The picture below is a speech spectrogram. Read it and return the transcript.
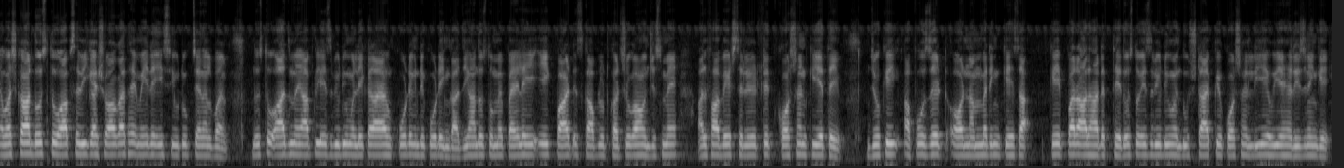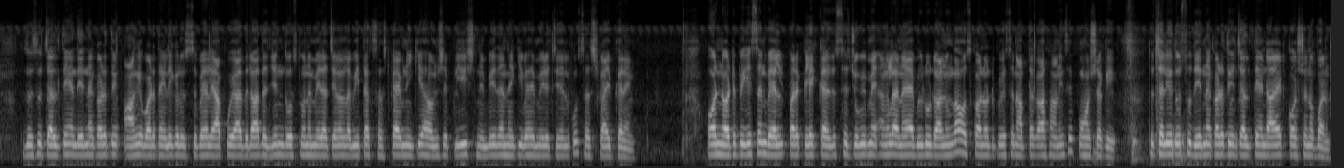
नमस्कार दोस्तों, आप सभी का स्वागत है मेरे इस यूट्यूब चैनल पर। दोस्तों, आज मैं आपके लिए इस वीडियो में लेकर आया हूँ कोडिंग डिकोडिंग का। जी हाँ दोस्तों, मैं पहले ही एक पार्ट इसका अपलोड कर चुका हूँ, जिसमें अल्फ़ाबेट से रिलेटेड क्वेश्चन किए थे, जो कि अपोजिट और नंबरिंग के हिसाब के पर आधारित थे। दोस्तों, इस वीडियो में दूसरे टाइप के क्वेश्चन लिए हुए हैं रीजनिंग के। तो दोस्तों, चलते हैं, देर न करते हैं, आगे बढ़ते हैं, लेकिन उससे पहले आपको याद दिला दें, जिन दोस्तों ने मेरा चैनल अभी तक सब्सक्राइब नहीं किया उनसे प्लीज़ निवेदन है कि वह मेरे चैनल को सब्सक्राइब करें। और नोटिफिकेशन बेल पर क्लिक करें, जिससे जो भी मैं अगला नया वीडियो डालूँगा, उसका नोटिफिकेशन आप तक आसानी से पहुँच सके। तो चलिए दोस्तों, देर न करते हैं चलते हैं डायरेक्ट क्वेश्चनों पर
